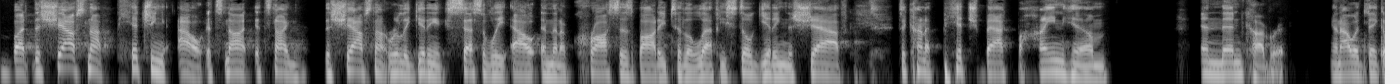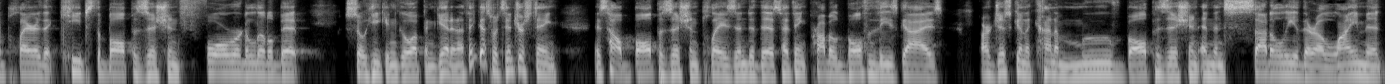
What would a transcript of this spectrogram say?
but the shaft's not pitching out. It's not. It's not the shaft's not really getting excessively out and then across his body to the left. He's still getting the shaft to kind of pitch back behind him and then cover it. And I would think a player that keeps the ball position forward a little bit so he can go up and get it. I think that's what's interesting is how ball position plays into this. I think probably both of these guys are just going to kind of move ball position and then subtly their alignment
